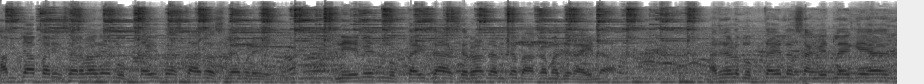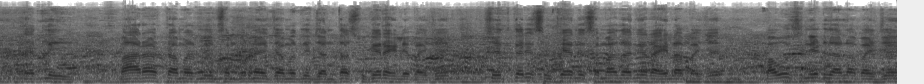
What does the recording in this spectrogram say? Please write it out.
आमच्या परिसरामध्ये मुक्ताईचं स्थान असल्यामुळे नेहमीच मुक्ताईचा आशीर्वाद आमच्या भागामध्ये राहिला. आणि त्यामुळे मुक्ताईला सांगितलं आहे की या यातली महाराष्ट्रामधली संपूर्ण याच्यामधली जनता सुखी राहिले पाहिजे. शेतकरी सुखी आणि समाधानी राहिला पाहिजे. पाऊस नीट झाला पाहिजे.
